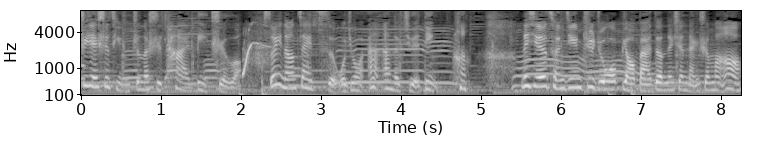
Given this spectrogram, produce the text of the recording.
这件事情真的是太励志了，所以呢，在此我就暗暗的决定，哼，那些曾经拒绝我表白的那些男生们啊，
